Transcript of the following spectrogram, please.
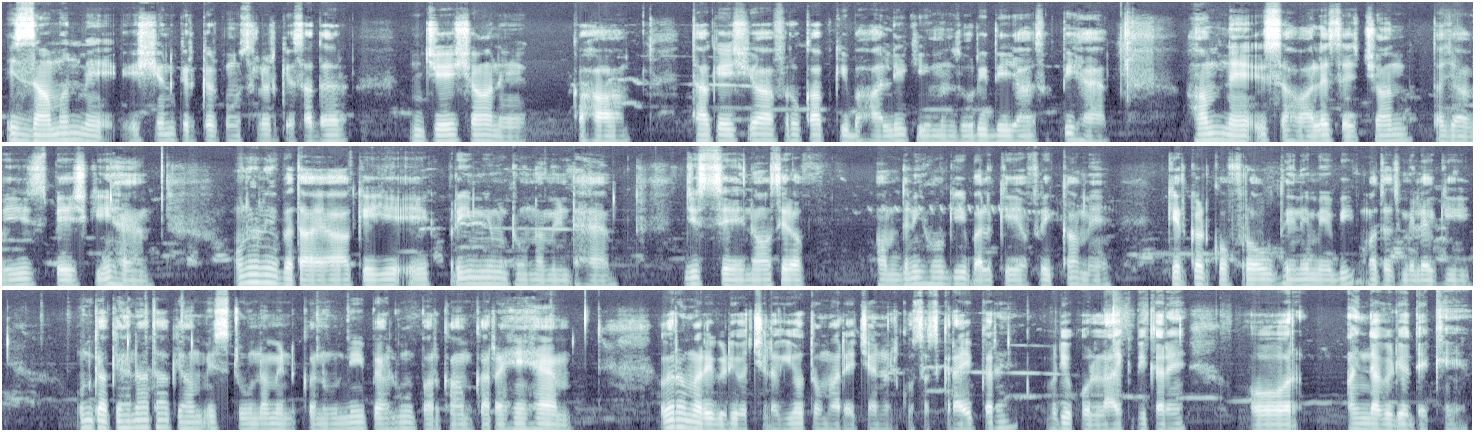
इस जामन में एशियन क्रिकेट कौंसिल के सदर जे शाह ने कहा था कि एशिया अफ्रो कप की बहाली की मंजूरी दी जा सकती है। हमने इस हवाले से चंद तजावीज़ पेश की हैं। उन्होंने बताया कि ये एक प्रीमियम टूर्नामेंट है, जिससे न सिर्फ़ आमदनी होगी, बल्कि अफ्रीका में क्रिकेट को फ़रोग देने में भी मदद मिलेगी। उनका कहना था कि हम इस टूर्नामेंट कानूनी पहलुओं पर काम कर रहे हैं। अगर हमारी वीडियो अच्छी लगी हो तो हमारे चैनल को सब्सक्राइब करें, वीडियो को लाइक भी करें और आइंदा वीडियो देखें।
